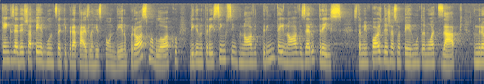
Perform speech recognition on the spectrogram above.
Quem quiser deixar perguntas aqui para a Taisla responder no próximo bloco, liga no 3559-3903. Você também pode deixar sua pergunta no WhatsApp, número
